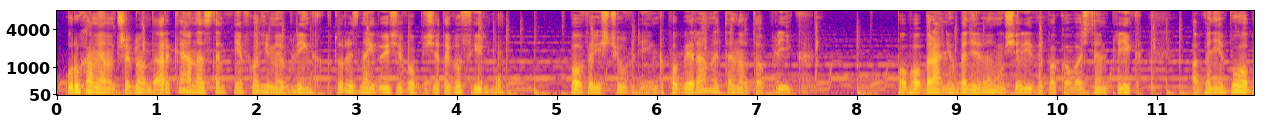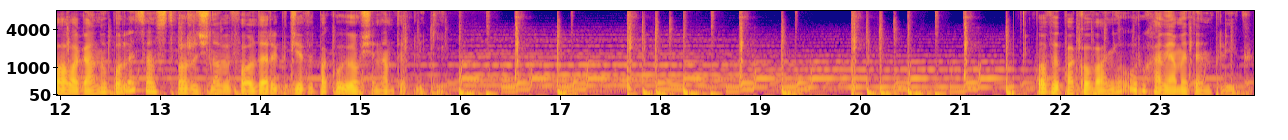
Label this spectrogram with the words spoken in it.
Uruchamiamy przeglądarkę, a następnie wchodzimy w link, który znajduje się w opisie tego filmu. Po wejściu w link pobieramy ten oto plik. Po pobraniu będziemy musieli wypakować ten plik. Aby nie było bałaganu, polecam stworzyć nowy folder, gdzie wypakują się nam te pliki. Po wypakowaniu uruchamiamy ten plik.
